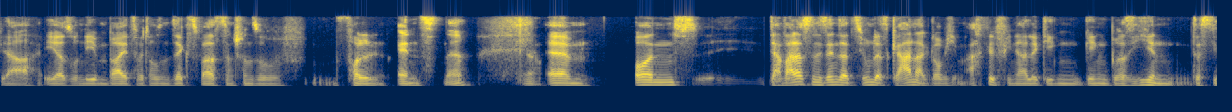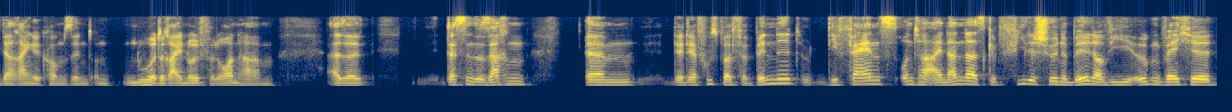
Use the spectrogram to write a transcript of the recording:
ja eher so nebenbei. 2006 war es dann schon so vollends, ne? Ja. Ähm, und da war das eine Sensation, dass Ghana, glaube ich, im Achtelfinale gegen, gegen Brasilien, dass die da reingekommen sind und nur 3-0 verloren haben. Also, das sind so Sachen, ähm, der, der Fußball verbindet, die Fans untereinander. Es gibt viele schöne Bilder, wie irgendwelche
